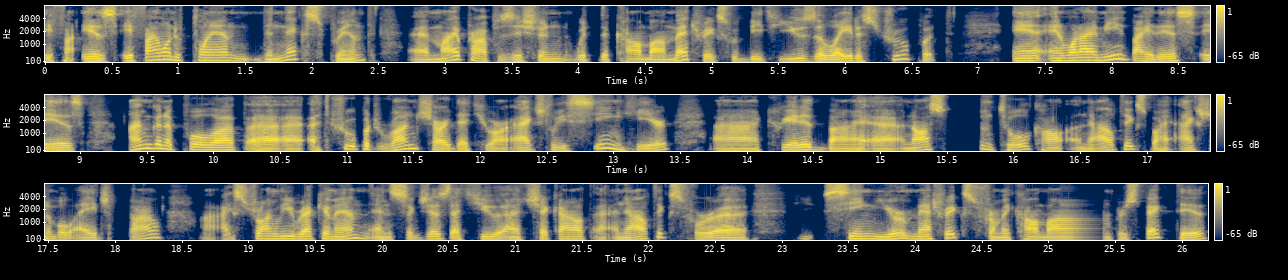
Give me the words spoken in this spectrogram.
if I, is if I want to plan the next sprint, uh, my proposition with the Kanban metrics would be to use the latest throughput. And, and what I mean by this is I'm going to pull up a, a, throughput run chart that you are actually seeing here, uh, created by uh, an awesome tool called Analytics by Actionable Agile. I strongly recommend and suggest that you uh, check out uh, Analytics for uh, seeing your metrics from a Kanban perspective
